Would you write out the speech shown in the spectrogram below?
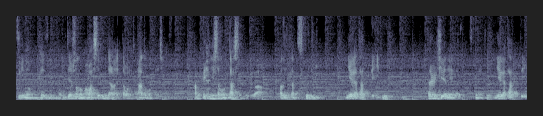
次のフェーズにイテレーションを回していくみたいなのをやった方がいいかなと思ったりしますね。完璧にしたものを出した時は、まず一旦作り、家が建っている。それが綺麗な家だと作らないと、家が建っている。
